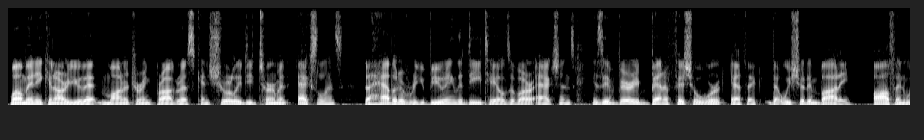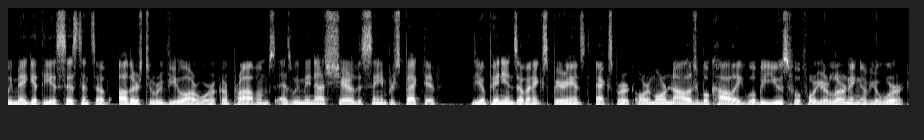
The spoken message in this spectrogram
While many can argue that monitoring progress can surely determine excellence, the habit of reviewing the details of our actions is a very beneficial work ethic that we should embody. Often we may get the assistance of others to review our work or problems as we may not share the same perspective. The opinions of an experienced expert or a more knowledgeable colleague will be useful for your learning of your work.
